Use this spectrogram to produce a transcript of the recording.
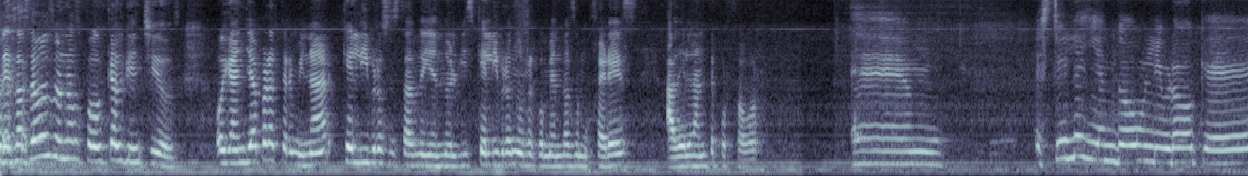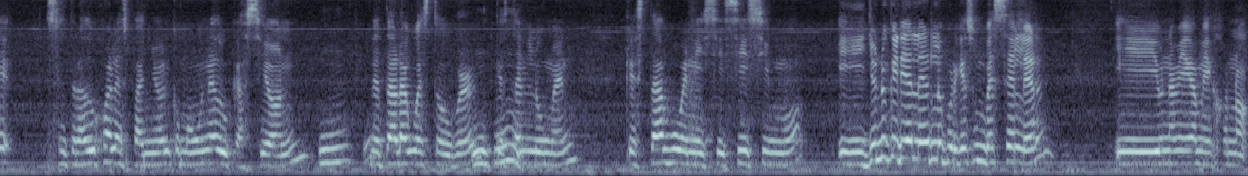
Les hacemos unos podcasts bien chidos. Oigan, ya para terminar, ¿qué libros estás leyendo, Elvis? ¿Qué libros nos recomiendas de mujeres? Adelante, por favor. Em, estoy leyendo un libro que se tradujo al español como Una educación de Tara Westover, que está en Lumen, que está buenísimo. Y yo no quería leerlo porque es un bestseller y una amiga me dijo, no,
